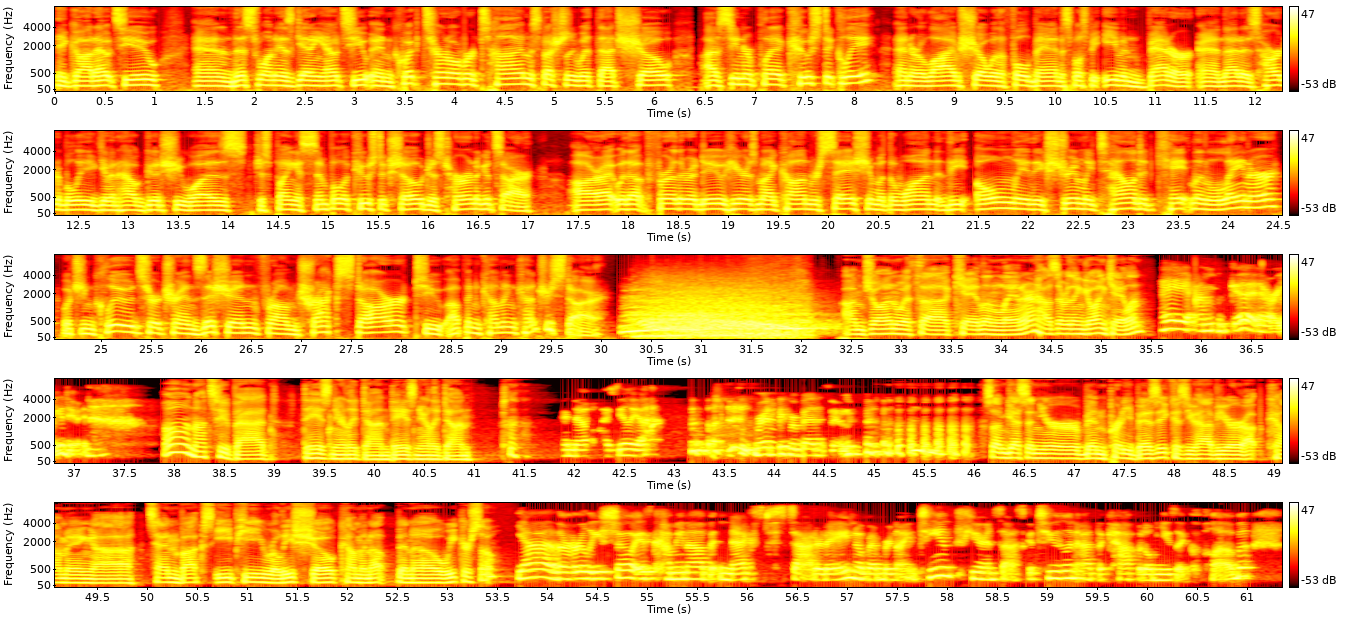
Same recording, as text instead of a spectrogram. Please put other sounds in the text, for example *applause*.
it got out to you, and this one is getting out to you in quick turnover time, especially with that show. I've seen her play acoustically, and her live show with a full band is supposed to be even better, and that is hard to believe given how good she was just playing a simple acoustic show, just her and a guitar. All right, without further ado, here's my conversation with the one, the only, the extremely talented Caitlin Lehner, which includes her transition from track star to up and coming country star. I'm joined with uh, Caitlin Lehner. How's everything going, Caitlin? Hey, I'm good. How are you doing? Oh, not too bad. Day's nearly done. Day's nearly done. *laughs* I know. I feel ya. I'm *laughs* ready for bed soon. *laughs* so I'm guessing you've been pretty busy because you have your upcoming uh, 10 bucks EP release show coming up in a week or so. Yeah, the release show is coming up next Saturday, November 19th, here in Saskatoon at the Capitol Music Club.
